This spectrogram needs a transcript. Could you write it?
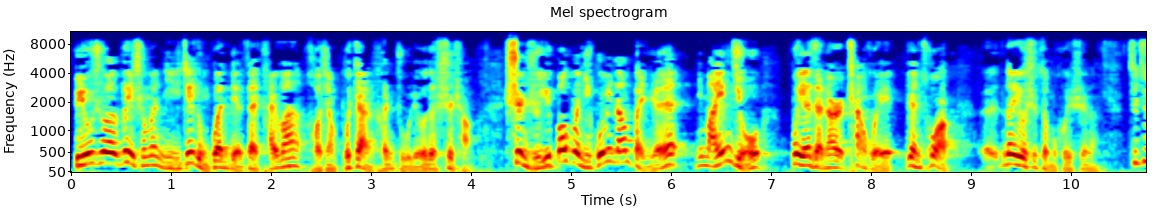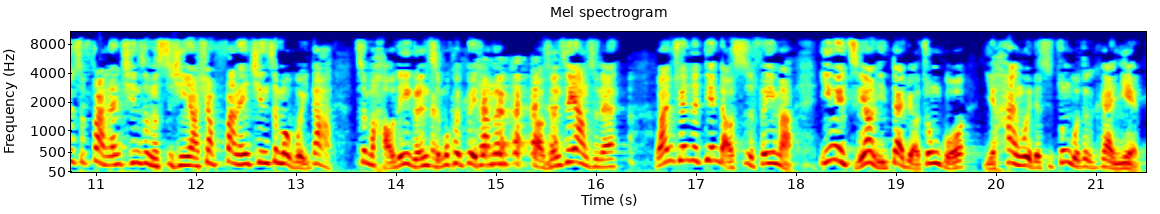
比如说为什么你这种观点在台湾好像不占很主流的市场，甚至于包括你国民党本人，你马英九。不也在那儿忏悔认错？呃，那又是怎么回事呢？这就是范兰青这种事情一样，像范兰青这么伟大、这么好的一个人，怎么会被他们搞成这样子呢？完全在颠倒是非嘛！因为只要你代表中国，你捍卫的是中国这个概念，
